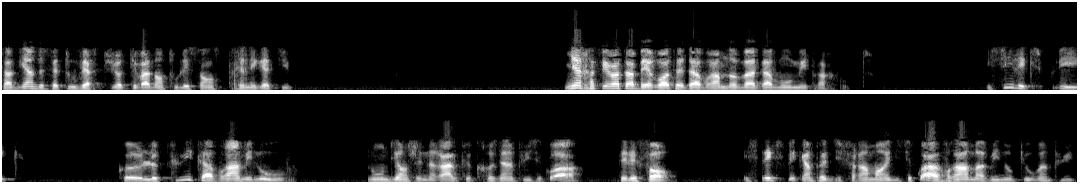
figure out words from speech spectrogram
ça vient de cette ouverture qui va dans tous les sens très négative. Ici, il explique que le puits qu'Avram il ouvre, nous on dit en général que creuser un puits c'est quoi? C'est l'effort. Ici, il explique un peu différemment. Il dit c'est quoi Avram Avinu qui ouvre un puits?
